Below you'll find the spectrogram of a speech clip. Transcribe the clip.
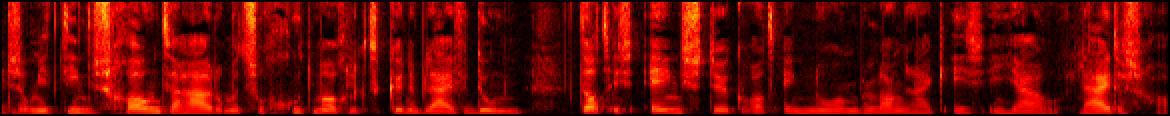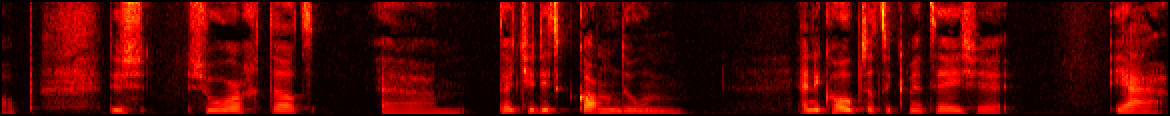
dus om je team schoon te houden, om het zo goed mogelijk te kunnen blijven doen. Dat is één stuk wat enorm belangrijk is in jouw leiderschap. Dus zorg dat, ehm, dat je dit kan doen. En ik hoop dat ik met deze, ja,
